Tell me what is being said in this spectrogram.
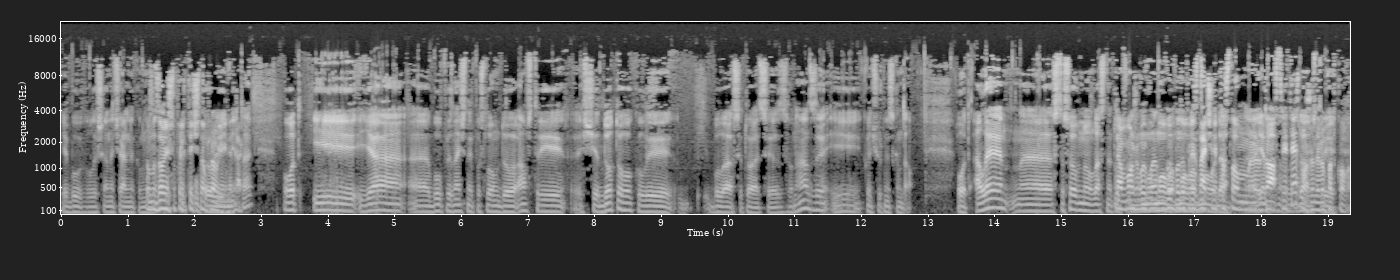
Я був лише начальником Тому зовнішньополітичного управління, так. так. От і я був призначений послом до Австрії ще до того, коли була ситуація з Гонгадзе і кольчужний скандал. От, але е, стосовно власне А може, ви, мова- ви були мова- призначені мова, послом е, до Австрії теж, може, не випадково.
